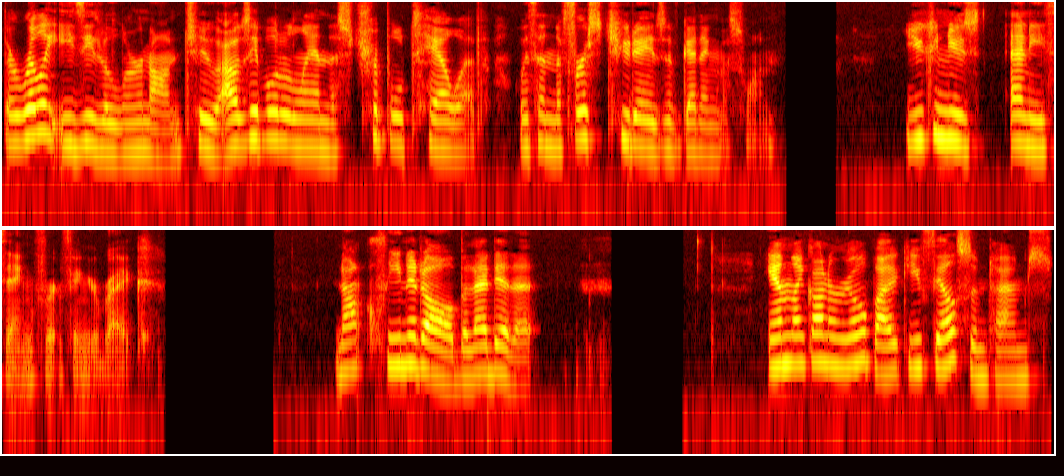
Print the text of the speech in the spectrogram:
They're really easy to learn on, too. I was able to land this triple tail whip within the first two days of getting this one. You can use anything for a finger bike. Not clean at all, but I did it. And like on a real bike, you fail sometimes.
